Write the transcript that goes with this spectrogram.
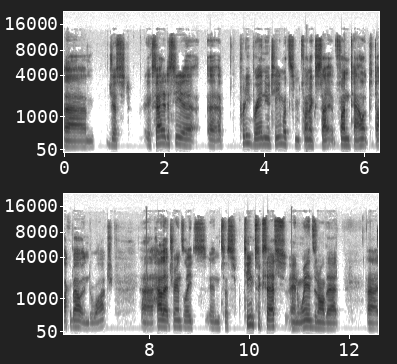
Um, just excited to see a, a pretty brand new team with some fun, exci- fun talent to talk about and to watch. Uh, how that translates into team success and wins and all that, uh,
